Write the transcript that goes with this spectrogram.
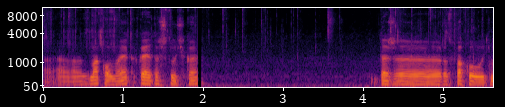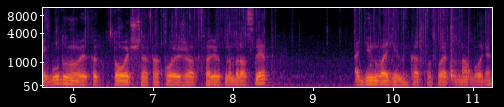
знакомая какая-то штучка. Даже распаковывать не буду. Это точно такой же абсолютно браслет. Один в один, как вот в этом наборе.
